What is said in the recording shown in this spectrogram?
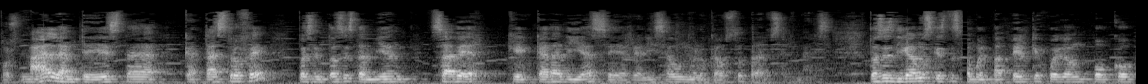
pues mal ante esta catástrofe, pues entonces también saber que cada día se realiza un holocausto para los animales. Entonces digamos que este es como el papel que juega un poco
